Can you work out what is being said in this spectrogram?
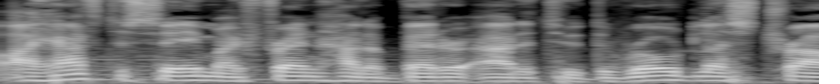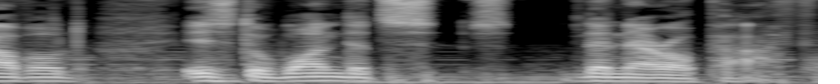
I have to say, my friend had a better attitude. The road less traveled is the one that's the narrow path.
